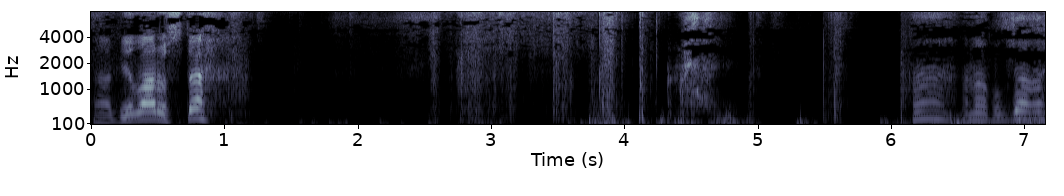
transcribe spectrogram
да беларуста мына бул жагы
